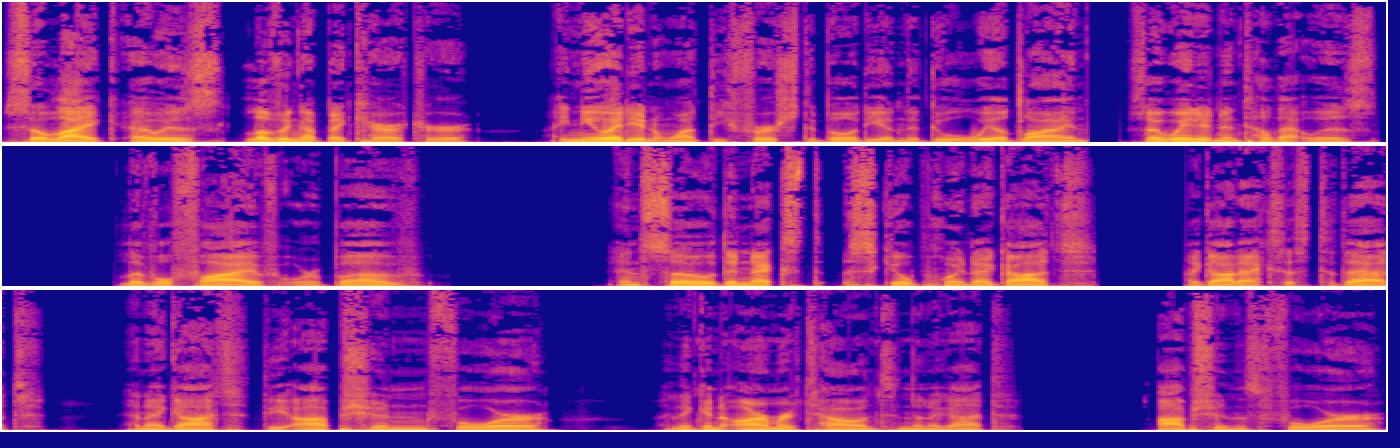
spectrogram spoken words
So like I was leveling up my character. I knew I didn't want the first ability in the dual wield line, so I waited until that was level 5 or above. And so the next skill point I got I got access to that, and I got the option for, I think, an armor talent, and then I got options for,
